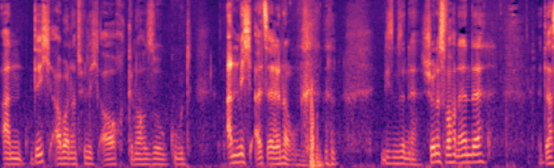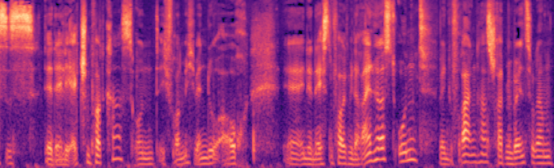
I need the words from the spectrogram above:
an dich, aber natürlich auch genauso gut an mich als Erinnerung. In diesem Sinne, schönes Wochenende. Das ist der Daily Action Podcast und ich freue mich, wenn du auch äh, in den nächsten Folgen wieder reinhörst und wenn du Fragen hast, schreib mir bei Instagram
